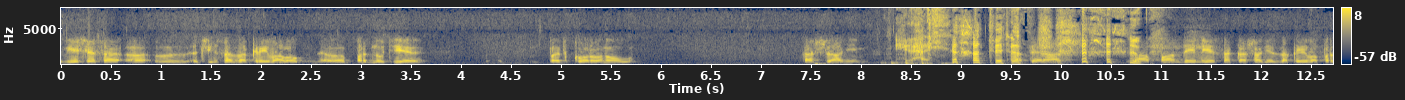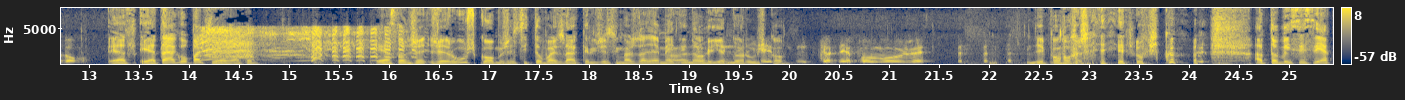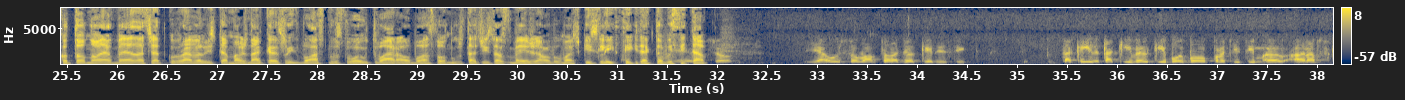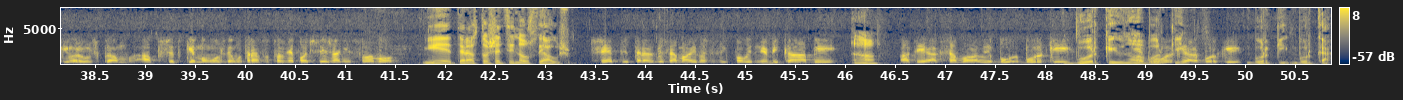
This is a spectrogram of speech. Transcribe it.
vieš, čo sa, e, čím sa zakrývalo e, prdnutie pred koronou? Kašľaním. Jaj. A teraz na pandémie sa kašľanie zakrýva prdom. ja, ja tak opačne, ja som... Ja som, že, že rúškom, že si to máš zakryť, že si máš dať aj medzi nohy jedno rúško. To nepomôže. Nepomôže rúško. A to by si si ako to, no, jak sme na začiatku vraveli, že tam máš nakresliť vlastnú svoju tvár, alebo aspoň ústa, či sa smeješ, alebo máš kyslý ksik, tak to by si tam... Čo? Ja už som vám to radil kedysi. Taký, taký veľký boj bol proti tým e, arabským rúškom a všetkému možnému. Teraz o tom nepočuješ ani slovo. Nie, teraz to všetci nosia už. Všetci, teraz by sa mali nosiť povinne bikáby No? a tie, ak sa volajú, bu, burky. Burky, no, Nie burky. burky, ale burky. Burky, burka.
